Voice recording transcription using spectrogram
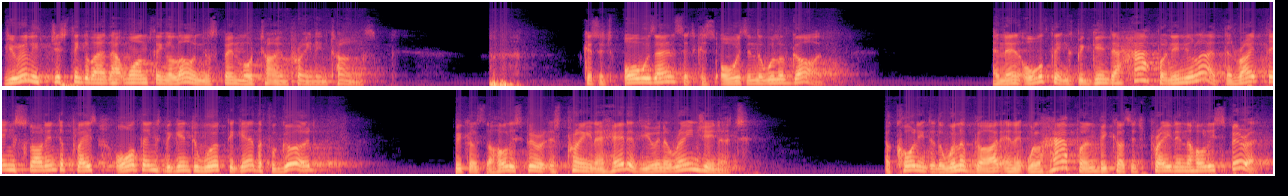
If you really just think about that one thing alone, you'll spend more time praying in tongues. Because it's always answered, because it's always in the will of God. And then all things begin to happen in your life. The right things slot into place, all things begin to work together for good, because the Holy Spirit is praying ahead of you and arranging it according to the will of God, and it will happen because it's prayed in the Holy Spirit.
